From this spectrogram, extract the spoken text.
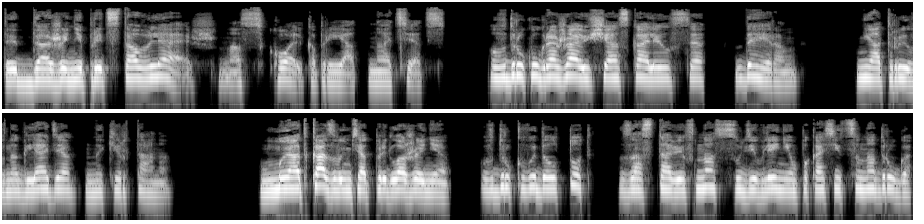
Ты даже не представляешь, насколько приятно, отец. Вдруг угрожающе оскалился Дейрон, неотрывно глядя на Киртана. Мы отказываемся от предложения, вдруг выдал тот, заставив нас с удивлением покоситься на друга.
